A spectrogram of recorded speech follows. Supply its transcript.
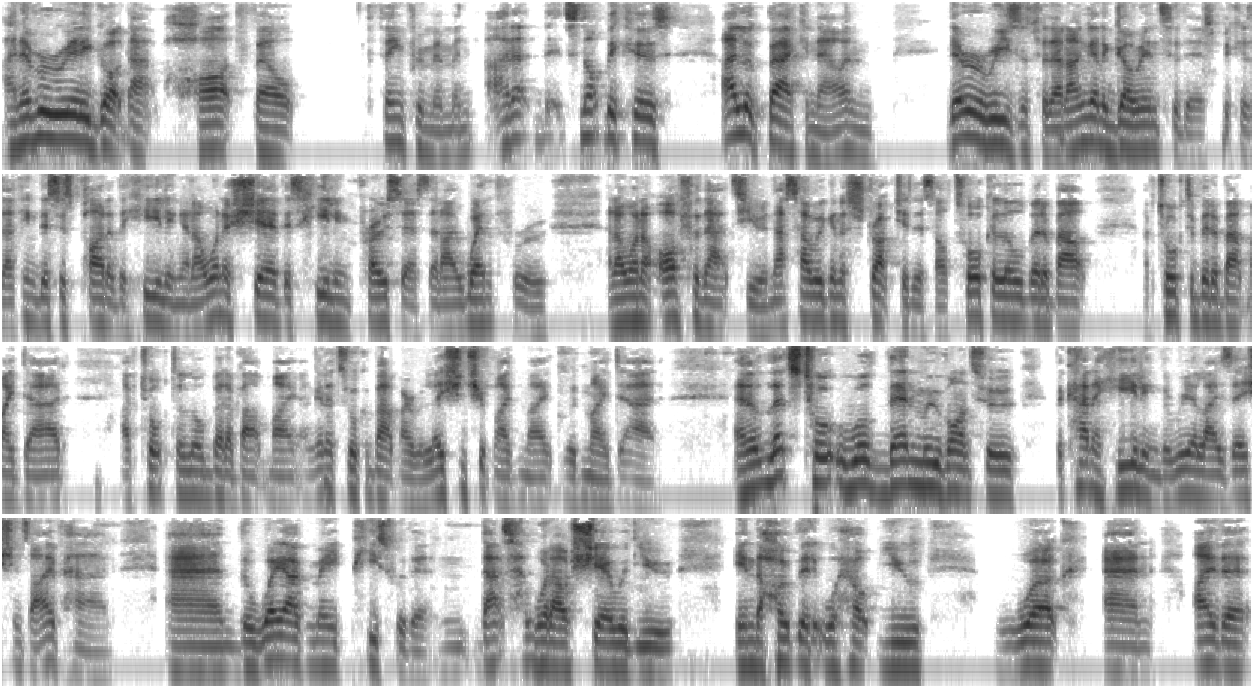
I never really got that heartfelt thing from him. And I don't, it's not because I look back now and there are reasons for that. I'm going to go into this because I think this is part of the healing. And I want to share this healing process that I went through. And I want to offer that to you. And that's how we're going to structure this. I'll talk a little bit about, I've talked a bit about my dad. I've talked a little bit about my, I'm going to talk about my relationship with my, with my dad. And let's talk, we'll then move on to the kind of healing, the realizations I've had and the way I've made peace with it. And that's what I'll share with you in the hope that it will help you work and either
